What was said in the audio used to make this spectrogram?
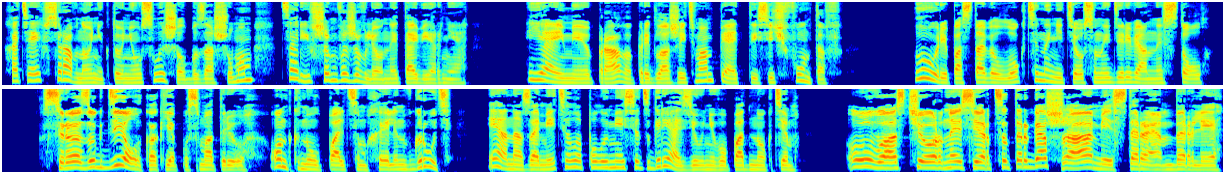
хотя их все равно никто не услышал бы за шумом, царившим в оживленной таверне. «Я имею право предложить вам пять тысяч фунтов». Лоури поставил локти на нетесанный деревянный стол. «Сразу к делу, как я посмотрю». Он ткнул пальцем Хелен в грудь, и она заметила полумесяц грязи у него под ногтем. «У вас черное сердце торгаша, мистер Эмберли».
